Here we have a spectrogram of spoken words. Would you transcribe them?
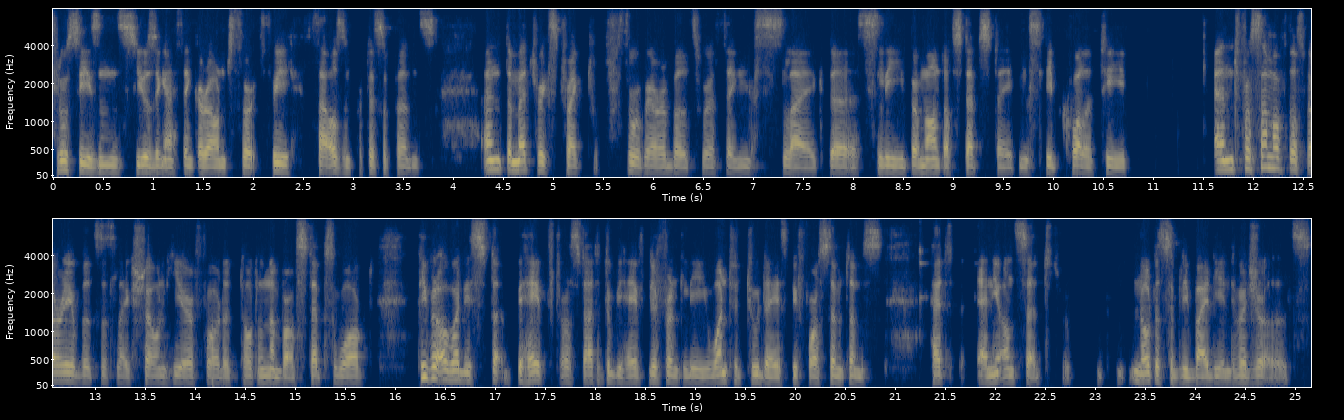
flu seasons using, I think, around 3,000 participants. And the metrics tracked through wearables were things like the sleep, amount of steps taken, sleep quality. And for some of those variables, as like shown here for the total number of steps walked, people already behaved or started to behave differently one to two days before symptoms had any onset noticeably by the individuals.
